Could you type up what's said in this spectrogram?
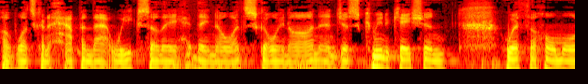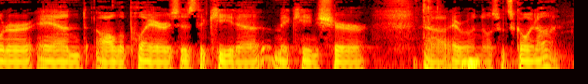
of what's going to happen that week, so they they know what's going on, and just communication with the homeowner and all the players is the key to making sure uh, everyone knows what's going on.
